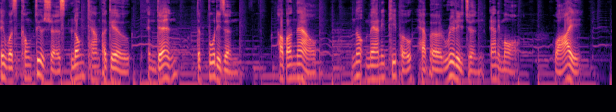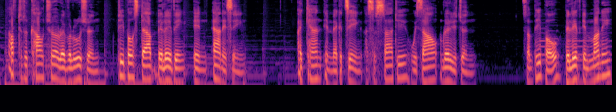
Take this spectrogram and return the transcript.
It was Confucius long time ago, and then the Buddhism. How about now? Not many people have a religion anymore. Why? After the Cultural Revolution, people stopped believing in anything. I can't imagine a society without religion. Some people believe in money,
